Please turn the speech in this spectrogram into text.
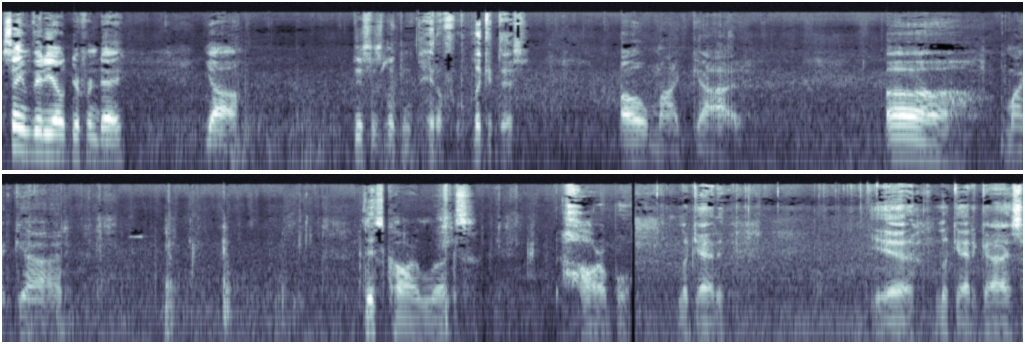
Same video, different day. Y'all, this is looking pitiful. Look at this. Oh, my God. Oh, my God. This car looks horrible. Look at it. Yeah, look at it, guys.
